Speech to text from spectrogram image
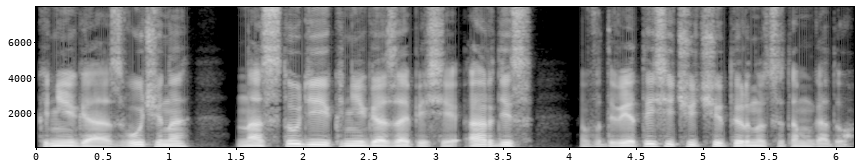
Книга озвучена на студии книгозаписи «Ардис» в 2014 году.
